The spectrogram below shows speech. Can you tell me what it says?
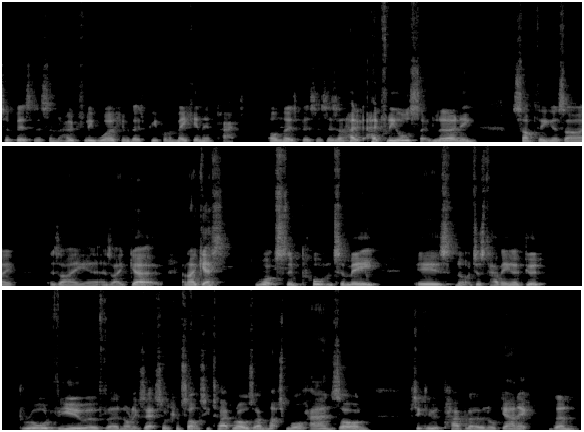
to business, and hopefully working with those people and making an impact on those businesses, and ho- hopefully also learning something as I as I uh, as I go. And I guess what's important to me is not just having a good broad view of uh, non-exec sort of consultancy type roles. I'm much more hands-on, particularly with Pablo and Organic, than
